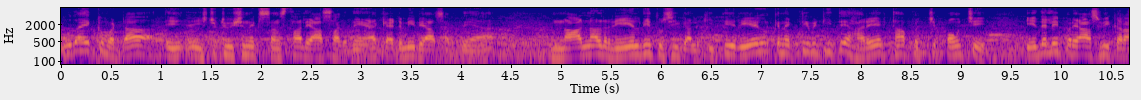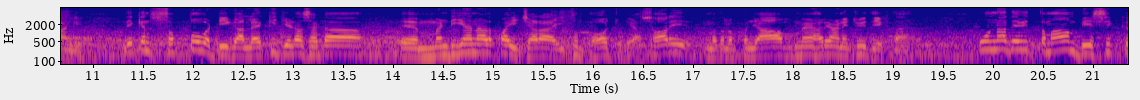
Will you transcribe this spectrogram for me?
ਉਹਦਾ ਇੱਕ ਵੱਡਾ ਇੰਸਟੀਟਿਊਸ਼ਨ ਇੱਕ ਸੰਸਥਾ ਲਿਆ ਸਕਦੇ ਆ ਅਕੈਡਮੀ ਲਿਆ ਸਕਦੇ ਆ। ਨਾਲ ਨਾਲ ਰੇਲ ਦੀ ਤੁਸੀਂ ਗੱਲ ਕੀਤੀ, ਰੇਲ ਕਨੈਕਟੀਵਿਟੀ ਤੇ ਹਰੇਕ ਥਾਂ ਪਹੁੰਚੇ, ਇਹਦੇ ਲਈ ਪ੍ਰਯਾਸ ਵੀ ਕਰਾਂਗੇ। ਲੇਕਿਨ ਸਭ ਤੋਂ ਵੱਡੀ ਗੱਲ ਹੈ ਕਿ ਜਿਹੜਾ ਸਾਡਾ ਅ, ਮੰਡੀਆਂ ਨਾਲ ਭਾਈਚਾਰਾ ਇੱਥੋਂ ਬਹੁਤ ਜੁੜਿਆ ਸਾਰੇ ਮਤਲਬ ਪੰਜਾਬ ਮੈਂ ਹਰਿਆਣੇ 'ਚ ਵੀ ਦੇਖਦਾ ਹਾਂ ਉਹਨਾਂ ਦੇ ਵੀ तमाम ਬੇਸਿਕ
